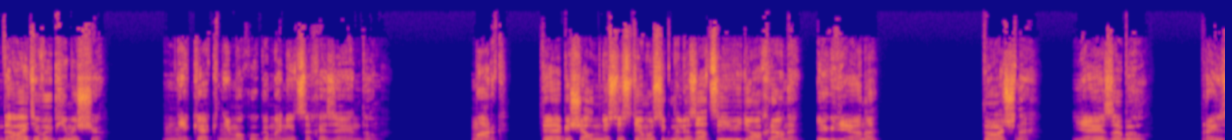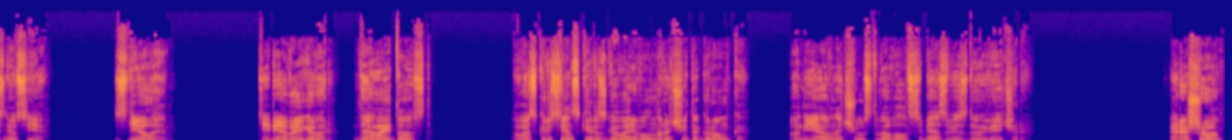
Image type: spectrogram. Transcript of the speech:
«Давайте выпьем еще». Никак не мог угомониться хозяин дома. «Марк, ты обещал мне систему сигнализации и видеоохраны. И где она?» «Точно, я и забыл», — произнес я. «Сделаем. Тебе выговор. Давай тост». Воскресенский разговаривал нарочито громко. Он явно чувствовал себя звездой вечера. «Хорошо».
